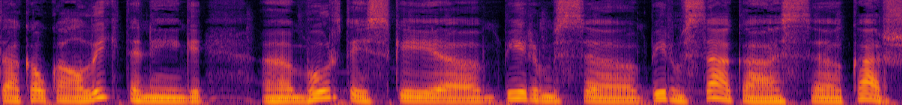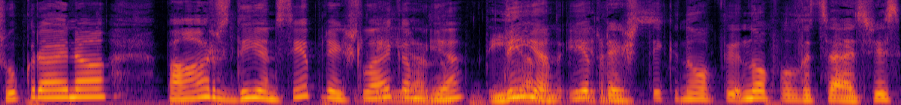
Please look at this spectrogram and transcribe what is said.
tā kaut kā liktenīgi, uh, burtiski. Uh, pirms, eh, pirms sākās eh, karš Ukrainā, pāris dienas iepriekš, laikam, dienu, ja, dienu, dienu iepriekš tika nopublicēts šis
